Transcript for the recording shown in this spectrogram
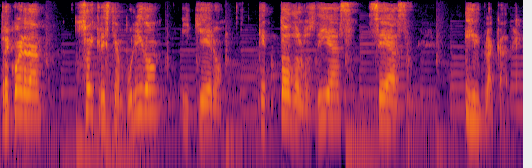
Recuerda, soy Cristian Pulido y quiero que todos los días seas implacable.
